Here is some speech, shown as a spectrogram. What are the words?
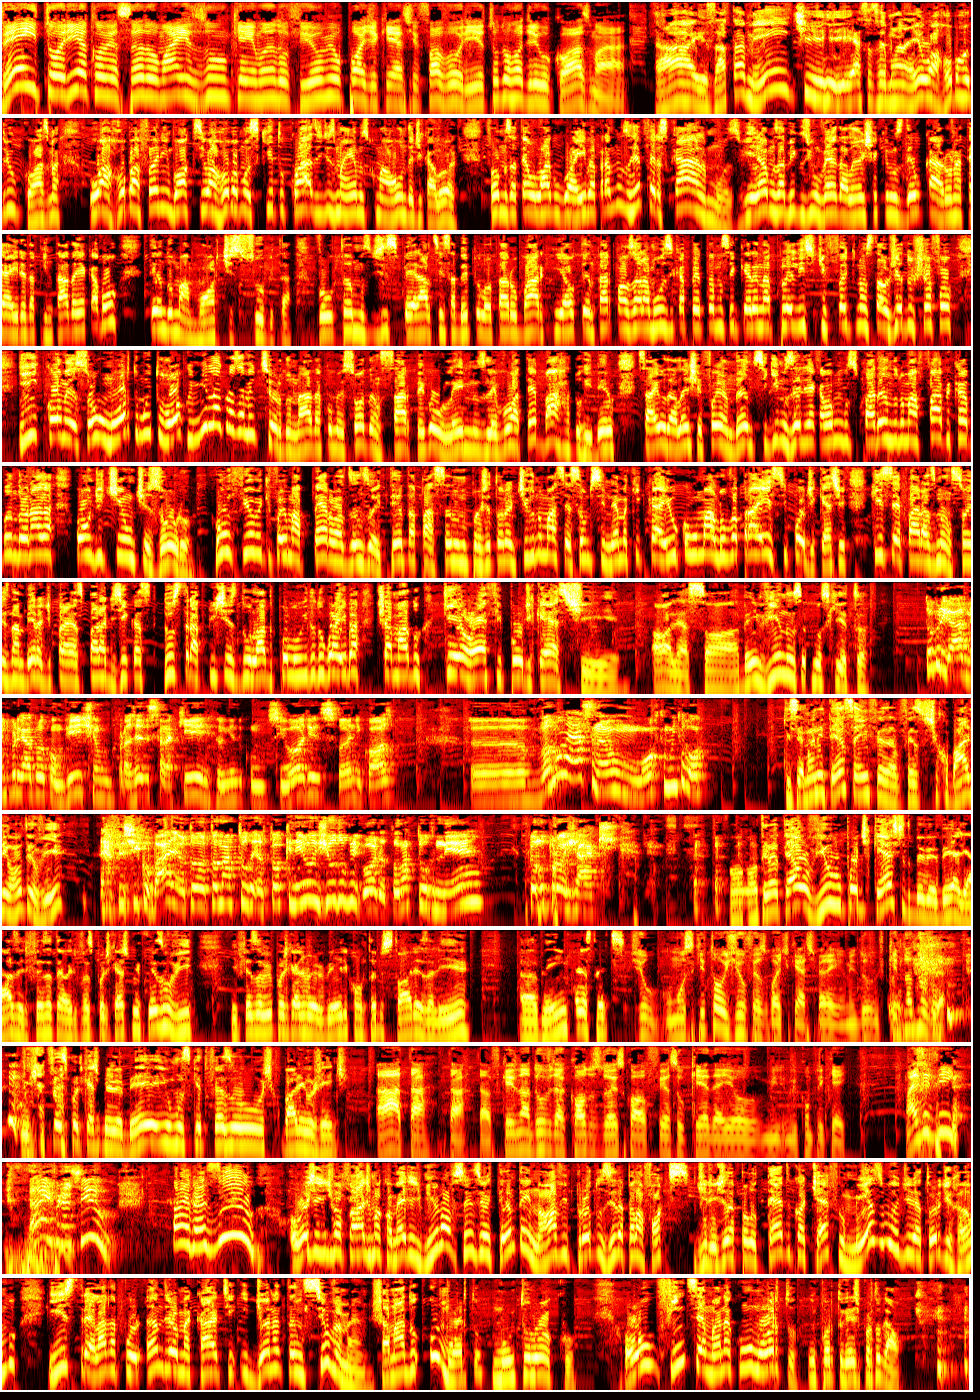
Feitoria começando mais um Queimando o Filme, o podcast favorito do Rodrigo Cosma. Ah, exatamente! Essa semana eu, arroba Rodrigo Cosma, o arroba Funnybox e o arroba Mosquito quase desmaiamos com uma onda de calor. Fomos até o Lago Guaíba para nos refrescarmos. Viramos amigos de um velho da lancha que nos deu carona até a Ilha da Pintada e acabou tendo uma morte súbita. Voltamos desesperados sem saber pilotar o barco e ao tentar pausar a música apertamos sem querer na playlist de funk nostalgia do Shuffle e começamos começou um morto muito louco e milagrosamente o senhor do nada começou a dançar, pegou o leme, nos levou até Barra do Ribeiro, saiu da lancha e foi andando, seguimos ele e acabamos parando numa fábrica abandonada onde tinha um tesouro. Um filme que foi uma pérola dos anos 80, passando no projetor antigo numa sessão de cinema que caiu como uma luva para esse podcast que separa as mansões na beira de praias paradisíacas dos trapiches do lado poluído do Guaíba, chamado QOF Podcast. Olha só, bem-vindo, seu mosquito. Muito obrigado, muito obrigado pelo convite. É um prazer estar aqui reunido com os senhores, Fanny Cosmo. Uh, vamos nessa, né? Um morto muito louco. Que semana intensa, hein? Fez, fez Chico Barney ontem, eu vi. Fiz Chico Barney? Eu tô, eu, tô na, eu tô que nem o Gil do Vigor, eu tô na turnê pelo Projac. Ontem eu até ouvi o podcast do BBB, aliás, ele fez até, ele fez podcast, me fez ouvir, me fez ouvir o podcast do BBB, ele contando histórias ali, uh, bem interessantes. Gil, o Mosquito ou o Gil fez o podcast? Peraí, eu me du... fiquei na dúvida. o Gil fez o podcast BBB e o Mosquito fez o Chico Barney Urgente. Ah, tá, tá, tá. Fiquei na dúvida qual dos dois qual fez o quê, daí eu me, me compliquei. Mas enfim. Ai, Brasil! Ai, Brasil! Hoje a gente vai falar de uma comédia de 1989, produzida pela Fox, dirigida pelo Ted Kotcheff, o mesmo diretor de Rambo, e estrelada por Andrew McCarthy e Jonathan Silverman, chamado O Morto Muito Louco. Ou Fim de Semana com o Morto, em português de Portugal.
